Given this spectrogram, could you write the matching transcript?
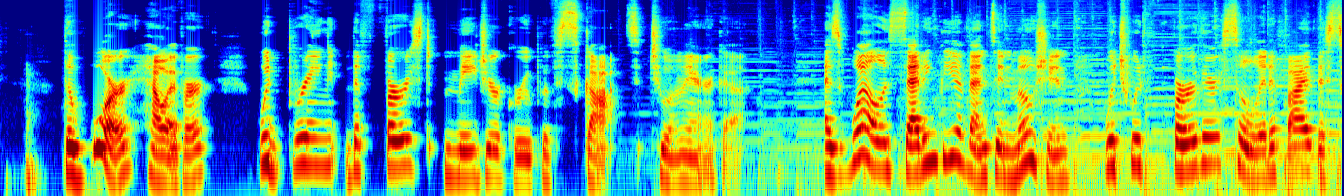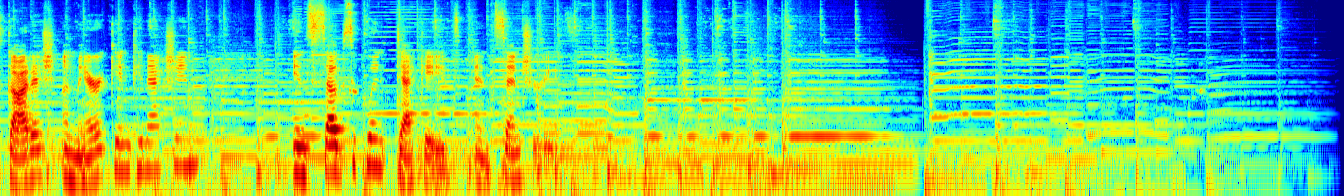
The war, however, would bring the first major group of Scots to America, as well as setting the events in motion which would further solidify the Scottish American connection in subsequent decades and centuries.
